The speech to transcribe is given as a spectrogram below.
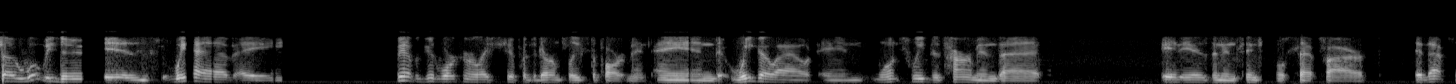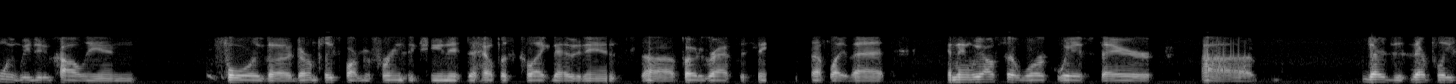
So what we do is we have a we have a good working relationship with the Durham Police Department, and we go out and once we determine that it is an intentional set fire, at that point we do call in for the Durham Police Department Forensics Unit to help us collect evidence, uh, photograph the scene, stuff like that. And then we also work with their uh, their their police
